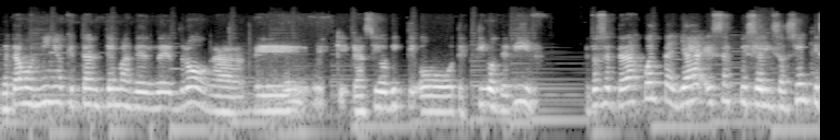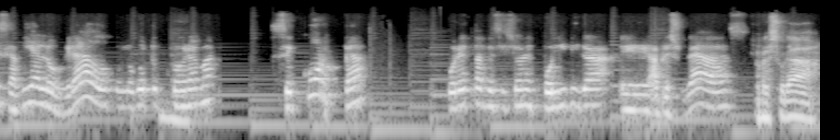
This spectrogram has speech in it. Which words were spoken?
Metamos niños que están en temas de, droga, de, que, han sido víctimas o testigos de DIF. Entonces te das cuenta ya esa especialización que se había logrado con los otros programas se corta por estas decisiones políticas eh, apresuradas. Apresuradas.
